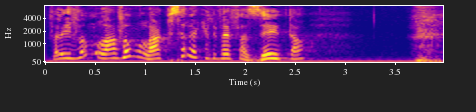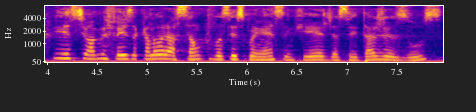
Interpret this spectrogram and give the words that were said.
Falei: Vamos lá, vamos lá, o que será que ele vai fazer e tal? E esse homem fez aquela oração que vocês conhecem, que é de aceitar Jesus.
